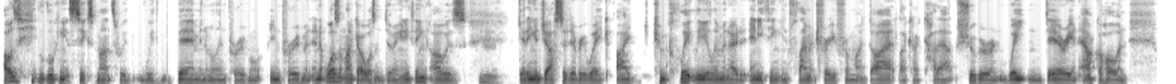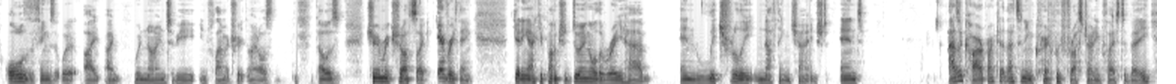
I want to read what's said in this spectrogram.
I was looking at six months with with bare minimal improvement. Improvement, and it wasn't like I wasn't doing anything. I was mm. getting adjusted every week. I completely eliminated anything inflammatory from my diet. Like I cut out sugar and wheat and dairy and alcohol and all of the things that were I, I were known to be inflammatory at the moment. I was I was turmeric shots, like everything, getting acupuncture, doing all the rehab, and literally nothing changed. And as a chiropractor, that's an incredibly frustrating place to be,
